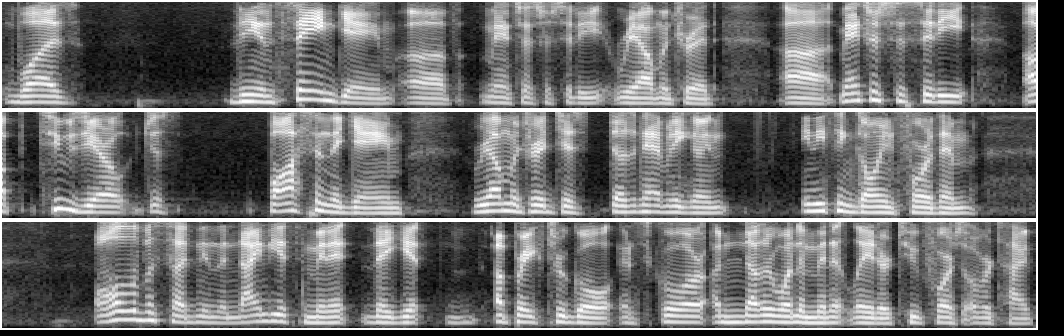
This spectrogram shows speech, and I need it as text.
was the insane game of Manchester City Real Madrid. Uh, Manchester City up 2-0, just bossing the game. Real Madrid just doesn't have any going, anything going for them. All of a sudden, in the 90th minute, they get a breakthrough goal and score another one a minute later to force overtime.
